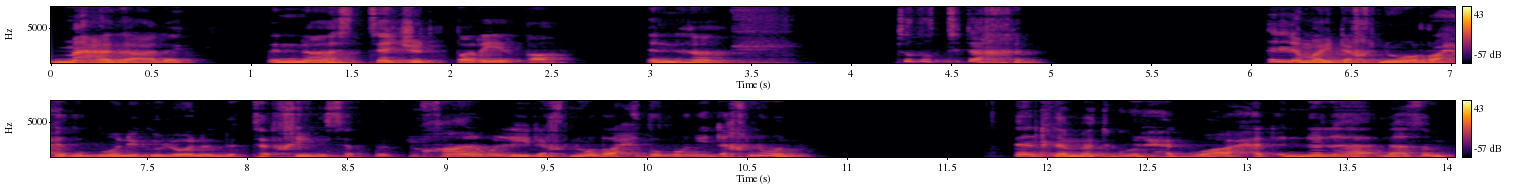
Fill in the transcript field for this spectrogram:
مع ذلك الناس تجد طريقة إنها تدخن. اللي ما يدخنون راح يظلون يقولون إن التدخين يسبب دخان واللي يدخنون راح يظلون يدخنون. أنت لما تقول حق واحد إنه لا لازم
